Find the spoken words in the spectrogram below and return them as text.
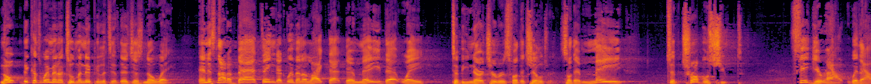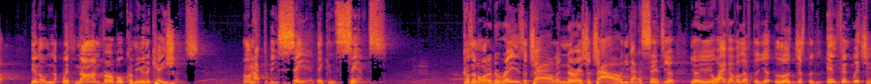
Nope, because women are too manipulative. There's just no way. And it's not a bad thing that women are like that. They're made that way to be nurturers for the children. So they're made to troubleshoot, figure out without, you know, with nonverbal communications. They don't have to be said, they can sense. Because in order to raise a child and nourish a child, you got to sense. Your, your, your wife ever left a little, just an infant with you?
